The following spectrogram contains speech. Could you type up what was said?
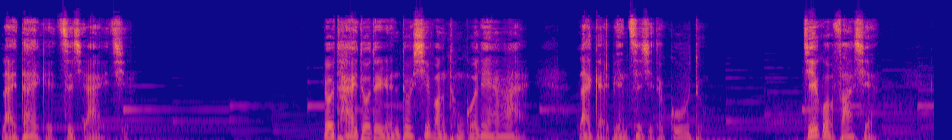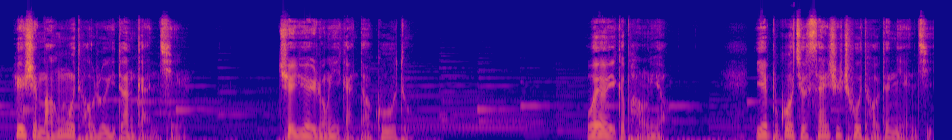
来带给自己爱情。有太多的人都希望通过恋爱来改变自己的孤独，结果发现，越是盲目投入一段感情，却越容易感到孤独。我有一个朋友，也不过就三十出头的年纪，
